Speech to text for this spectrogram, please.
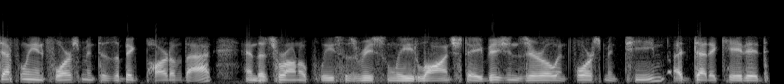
definitely enforcement is a big part of that. And the Toronto Police has recently launched a Vision Zero enforcement team, a dedicated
